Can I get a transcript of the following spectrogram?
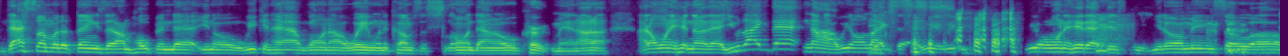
that's some of the things that I'm hoping that you know we can have going our way when it comes to slowing down old Kirk. Man, I I don't want to hear none of that. You like that? Nah, we don't like that. We, we, we don't want to hear that this week. You know what I mean? So um,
